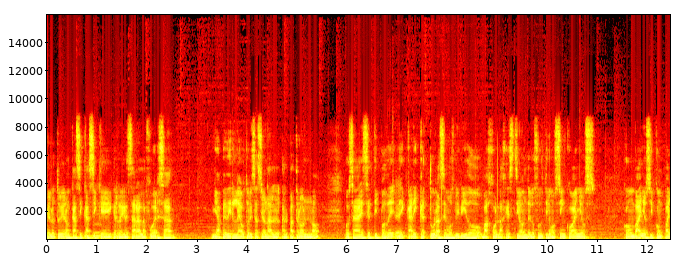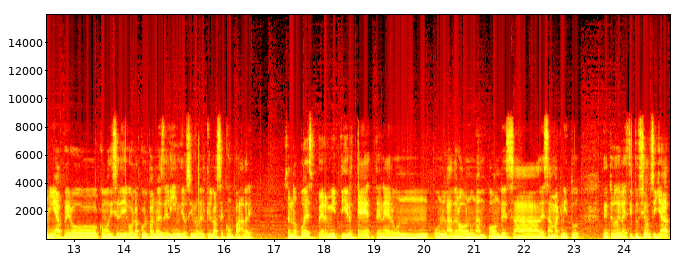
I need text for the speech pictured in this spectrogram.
que lo tuvieron casi casi que, regresar a la fuerza y a pedirle autorización al, patrón, ¿no? O sea, ese tipo de, caricaturas hemos vivido bajo la gestión de los últimos cinco años con Baños y compañía, pero como dice Diego, la culpa no es del indio, sino del que lo hace compadre. O sea, no puedes permitirte tener un, un ladrón, un ampón de esa, de esa magnitud dentro de la institución. Si ya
